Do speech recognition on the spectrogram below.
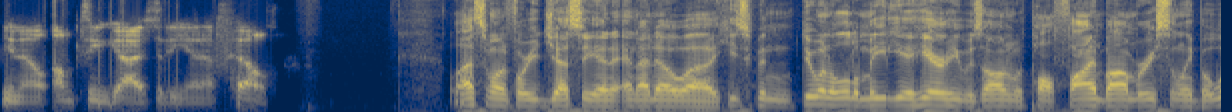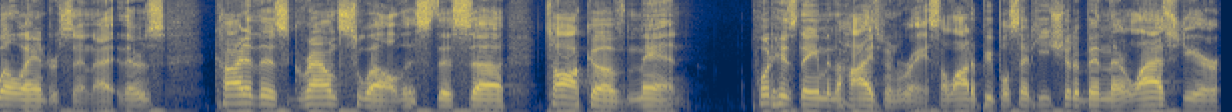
you know umpteen guys to the NFL. Last one for you, Jesse, and, and I know uh, he's been doing a little media here. He was on with Paul Finebaum recently, but Will Anderson, I, there's kind of this groundswell, this this uh, talk of man, put his name in the Heisman race. A lot of people said he should have been there last year.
